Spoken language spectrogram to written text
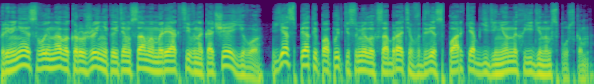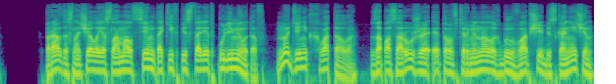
Применяя свой навык оружейника и тем самым реактивно качая его, я с пятой попытки сумел их собрать в две спарки, объединенных единым спуском. Правда, сначала я сломал семь таких пистолет-пулеметов, но денег хватало. Запас оружия этого в терминалах был вообще бесконечен,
